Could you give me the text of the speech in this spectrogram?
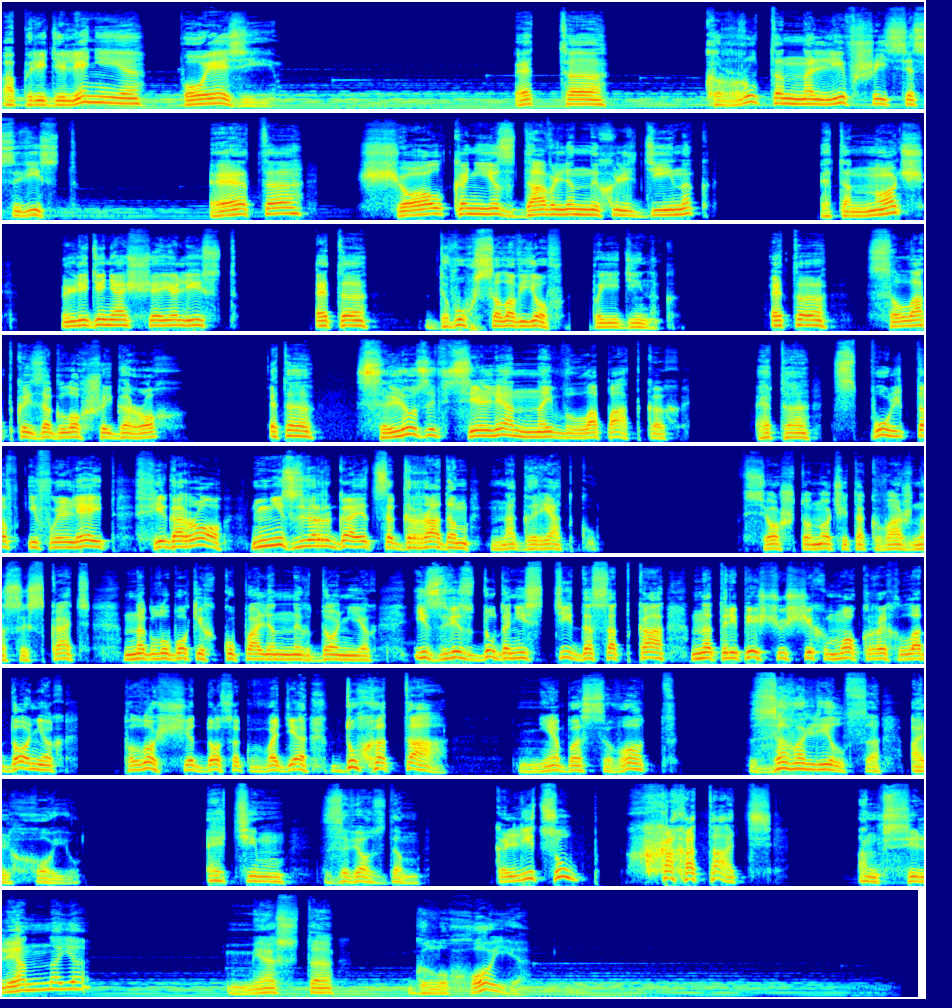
Определение поэзии Это круто налившийся свист. Это щелканье сдавленных льдинок. Это ночь, леденящая лист. Это двух соловьев поединок. Это сладкой заглохший горох. Это слезы вселенной в лопатках. Это с пультов и флейт Фигаро низвергается градом на грядку. Все, что ночи так важно сыскать На глубоких купаленных доньях И звезду донести до садка На трепещущих мокрых ладонях, Площадь досок в воде, духота, Небосвод завалился ольхою. Этим звездам к лицу хохотать, Ан вселенная — место глухое —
